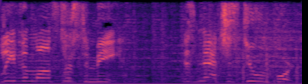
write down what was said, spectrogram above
Leave the monsters to me. This match is too important.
